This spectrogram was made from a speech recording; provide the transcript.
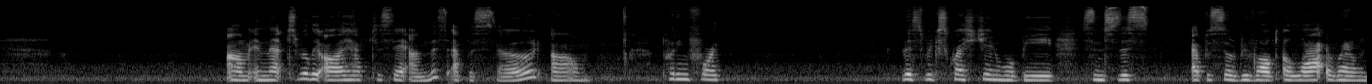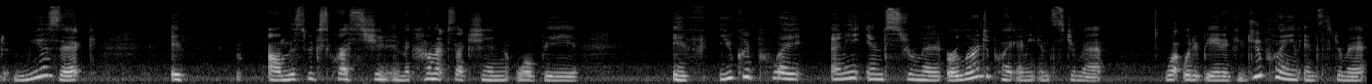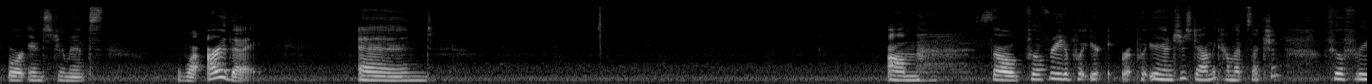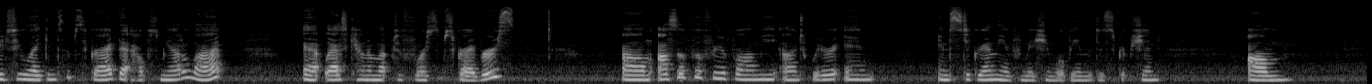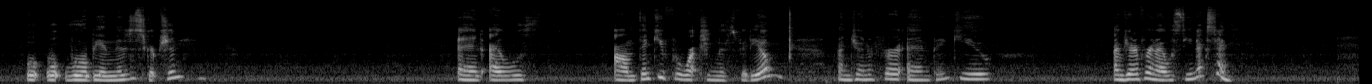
Um, and that's really all I have to say on this episode. Um, putting forth this week's question will be, since this episode revolved a lot around music, if um, this week's question in the comment section will be, if you could play any instrument or learn to play any instrument, what would it be? And if you do play an instrument or instruments, what are they? And Um, so feel free to put your put your answers down in the comment section. Feel free to like and subscribe. That helps me out a lot. At last count, I'm up to four subscribers. Um, also, feel free to follow me on Twitter and Instagram. The information will be in the description. Um, will, will be in the description. And I will, um, thank you for watching this video. I'm Jennifer, and thank you. I'm Jennifer, and I will see you next time.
